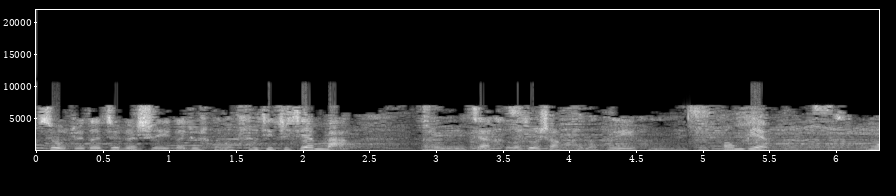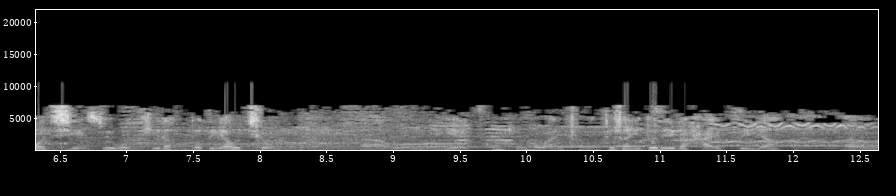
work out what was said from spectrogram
所以我觉得这个是一个就是可能夫妻之间吧，嗯，在合作上可能会很很方便，默契，所以我提了很多的要求，啊，我们也共同的完成，就像一对的一个孩子一样，嗯，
